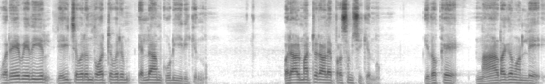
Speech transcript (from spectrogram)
ഒരേ വേദിയിൽ ജയിച്ചവരും തോറ്റവരും എല്ലാം കൂടിയിരിക്കുന്നു. ഒരാൾ മറ്റൊരാളെ പ്രശംസിക്കുന്നു. ഇതൊക്കെ നാടകമല്ലേ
